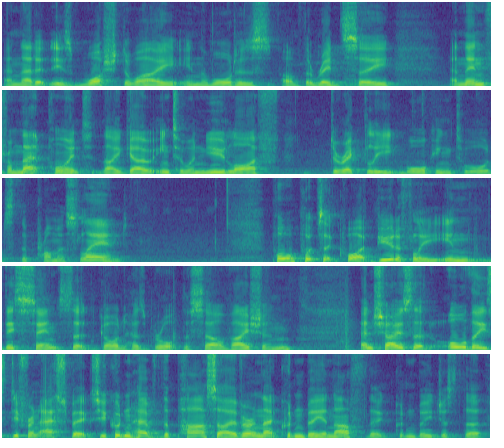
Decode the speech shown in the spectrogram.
and that it is washed away in the waters of the Red Sea. And then from that point, they go into a new life directly walking towards the promised land. Paul puts it quite beautifully in this sense that God has brought the salvation. and shows that all these different aspects, you couldn't have the Passover and that couldn't be enough. There couldn't be just the,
